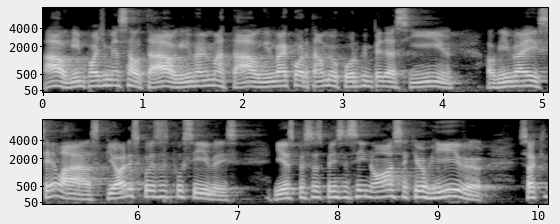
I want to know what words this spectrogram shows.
Ah, alguém pode me assaltar, alguém vai me matar, alguém vai cortar o meu corpo em pedacinho, alguém vai, sei lá, as piores coisas possíveis. E as pessoas pensam assim, nossa, que horrível. Só que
